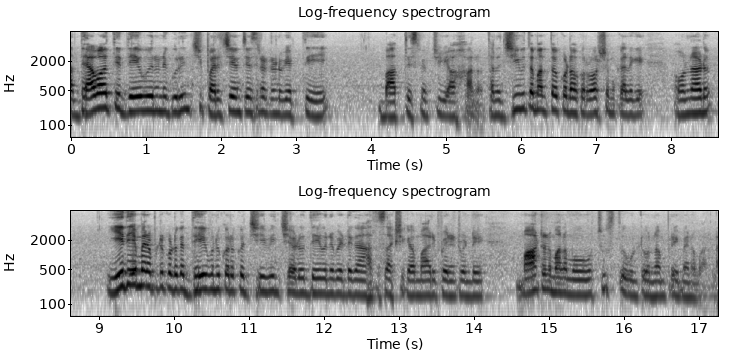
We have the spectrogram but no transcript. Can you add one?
దేవతి దేవాతి దేవుని గురించి పరిచయం చేసినటువంటి వ్యక్తి బాప్తిస్మిచ్చి యోహాను. తన జీవితం అంతా కూడా ఒక రోషం కలిగి ఉన్నాడు. ఏదేమైనప్పటికీ కూడా దేవుని కొరకు జీవించాడు. దేవుని బిడ్డగా హతసాక్షిగా మారిపోయినటువంటి మాటను మనము చూస్తూ ఉంటూ ఉన్నాం ప్రియమైన వాళ్ళ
